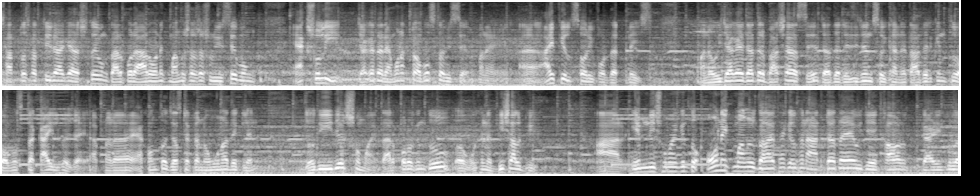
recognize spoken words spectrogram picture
ছাত্রছাত্রীরা আগে আসতো এবং তারপরে আরও অনেক মানুষ আসা শুরু হয়েছে এবং অ্যাকচুয়ালি জায়গাটার এমন একটা অবস্থা হয়েছে মানে I feel sorry for that place মানে ওই জায়গায় যাদের বাসা আছে, যাদের রেজিডেন্স ওইখানে, তাদের কিন্তু অবস্থা কাইল হয়ে যায়। আপনারা এখন তো জাস্ট একটা নমুনা দেখলেন, যদি ঈদের সময়, তারপরও কিন্তু ওখানে বিশাল ভিড়। আর এমনি সময় কিন্তু অনেক মানুষ দাঁড়ায় থাকে, ওখানে আড্ডা দেয়, ওই যে খাওয়ার গাড়িগুলো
